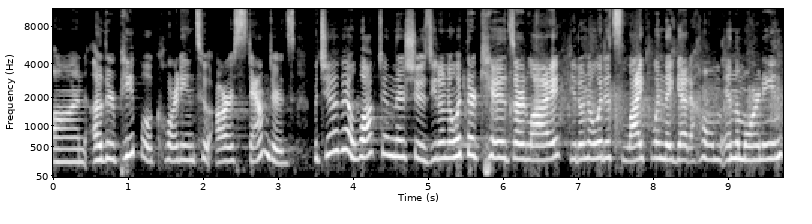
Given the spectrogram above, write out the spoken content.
on other people according to our standards, but you haven't walked in their shoes. You don't know what their kids are like. You don't know what it's like when they get home in the morning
